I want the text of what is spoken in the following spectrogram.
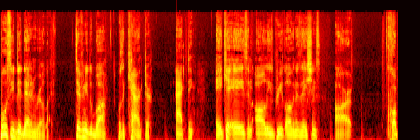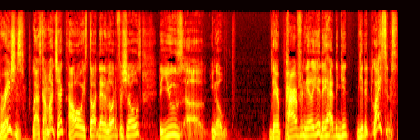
Boosie did that in real life. Tiffany Dubois was a character, acting. AKAs and all these Greek organizations are corporations. Last time I checked, I always thought that in order for shows to use, uh, you know, their paraphernalia, they had to get get it licensed.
